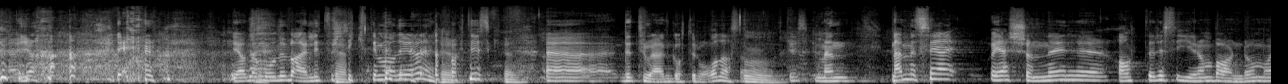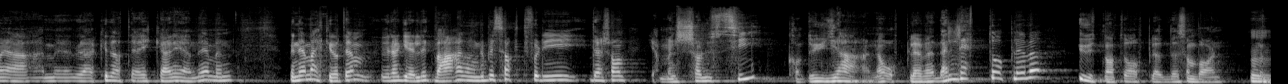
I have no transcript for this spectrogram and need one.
ja. Ja, da må du være litt forsiktig med hva du gjør, faktisk. Eh, det tror jeg er et godt råd, altså. Mm. faktisk. Men, nei, men jeg, og jeg skjønner eh, alt dere sier om barndom, og jeg, det er ikke det at jeg ikke er enig, men, men jeg merker at jeg reagerer litt hver gang det blir sagt. Fordi det er sånn Ja, men sjalusi kan du gjerne oppleve. Det er lett å oppleve uten at du har opplevd det som barn. Mm.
